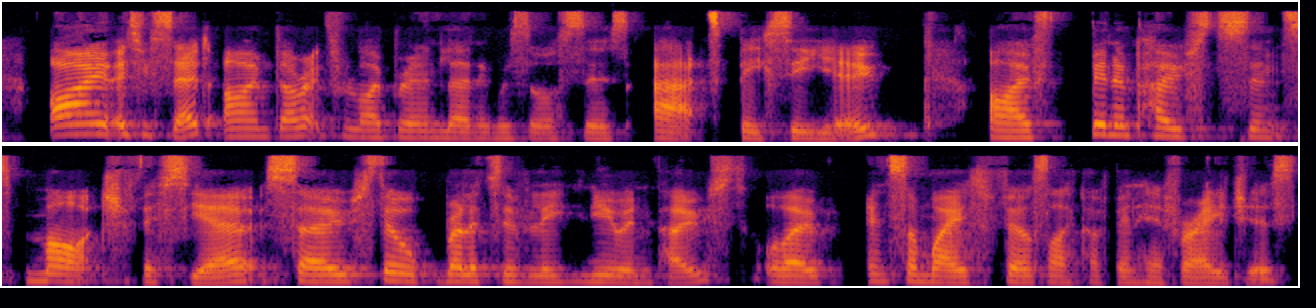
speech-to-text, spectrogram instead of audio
I, as you said, I'm Director of Library and Learning Resources at BCU. I've been in post since March of this year, so still relatively new in post, although in some ways feels like I've been here for ages.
